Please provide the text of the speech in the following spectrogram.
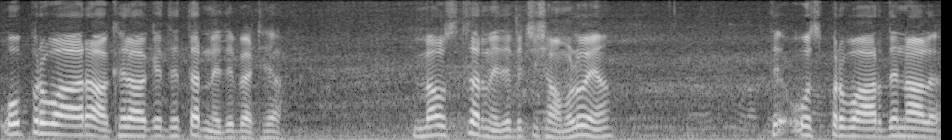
ਉਹ ਪਰਿਵਾਰ ਆਖਿਰ ਆ ਕੇ ਇੱਥੇ ਧਰਨੇ ਤੇ ਬੈਠਿਆ। ਮੈਂ ਉਸ ਧਰਨੇ ਦੇ ਵਿੱਚ ਸ਼ਾਮਲ ਹੋਇਆ ਤੇ ਉਸ ਪਰਿਵਾਰ ਦੇ ਨਾਲ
